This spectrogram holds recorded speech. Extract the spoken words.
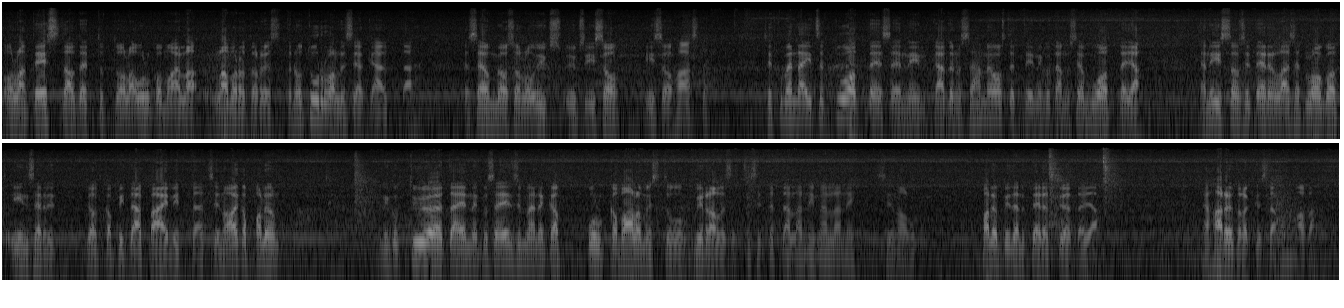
ollaan testautettu tuolla ulkomailla laboratoriossa, että ne on turvallisia käyttää. Ja se on myös ollut yksi, yksi iso, iso haaste. Sitten kun mennään itse tuotteeseen, niin käytännössähän me ostettiin niin tämmöisiä muotteja, ja niissä on sitten erilaiset logot, insertit, jotka pitää päivittää. Et siinä on aika paljon niin kuin työtä ennen kuin se ensimmäinen pulkka valmistuu virallisesti sitten tällä nimellä, niin siinä on paljon pitänyt tehdä työtä ja, ja harjoitellakin sitä hommaa vähän.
